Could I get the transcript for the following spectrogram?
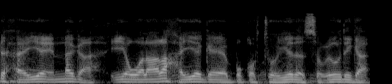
dhexeeya innaga iyo walaalaha iyaga ee boqortooyada sacuudiga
